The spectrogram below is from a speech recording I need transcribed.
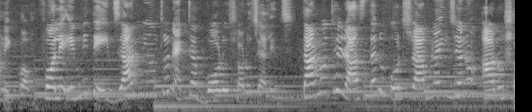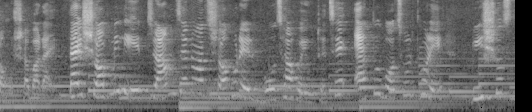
অনেক কম। ফলে এমনিতেই যান নিয়ন্ত্রণ একটা বড় সড় চ্যালেঞ্জ তার মধ্যে রাস্তার উপর ট্রাম লাইন যেন আরও সমস্যা বাড়ায়। তাই সব মিলিয়ে ট্রাম যেন আজ শহরের বোঝা হয়ে উঠেছে, এত বছর ধরে বিশ্বস্ত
